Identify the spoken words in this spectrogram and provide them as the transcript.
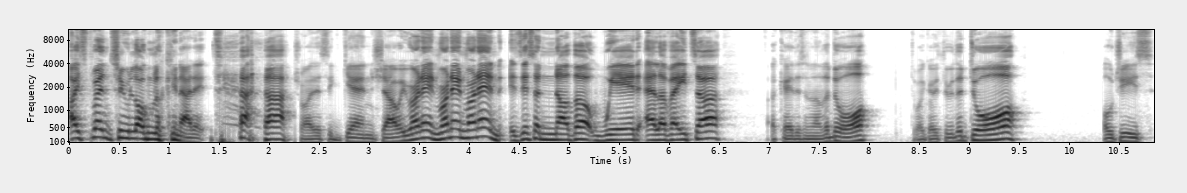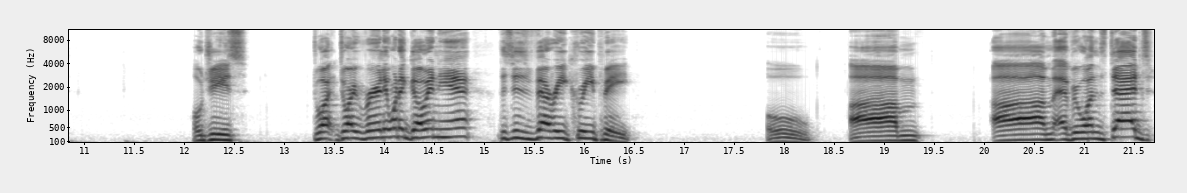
I spent too long looking at it. Try this again, shall we? Run in, run in, run in. Is this another weird elevator? Okay, there's another door. Do I go through the door? Oh, jeez. Oh, jeez. Do I, do I really want to go in here? This is very creepy. Oh. Um. Um, everyone's dead.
